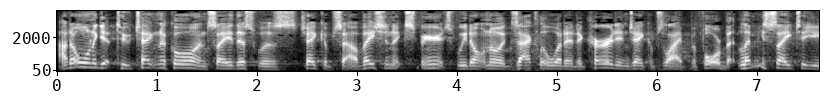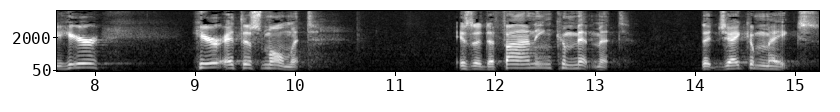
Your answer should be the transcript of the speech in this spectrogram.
I don't want to get too technical and say this was Jacob's salvation experience. We don't know exactly what had occurred in Jacob's life before, but let me say to you here, here at this moment is a defining commitment that Jacob makes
